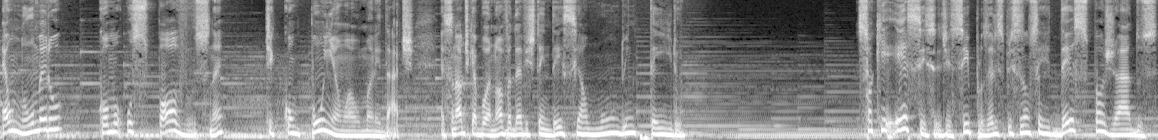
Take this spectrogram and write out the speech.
É um número como os povos, né? Que compunham a humanidade. É sinal de que a Boa Nova deve estender-se ao mundo inteiro. Só que esses discípulos, eles precisam ser despojados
